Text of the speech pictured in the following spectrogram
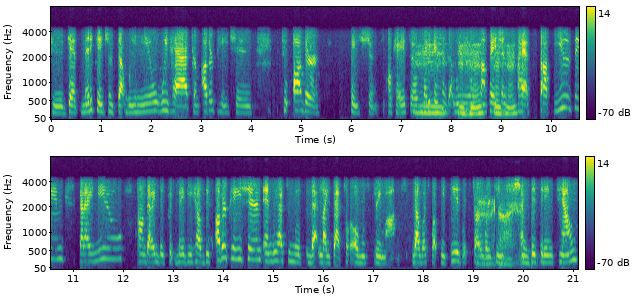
to get medications that we knew we had from other patients to other patients. Okay, so mm-hmm. medications that we mm-hmm. knew some patients mm-hmm. had stopped using that I knew um, that I, they could maybe help this other patient, and we had to move that like that for almost three months. That was what we did. We started oh working and visiting towns.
